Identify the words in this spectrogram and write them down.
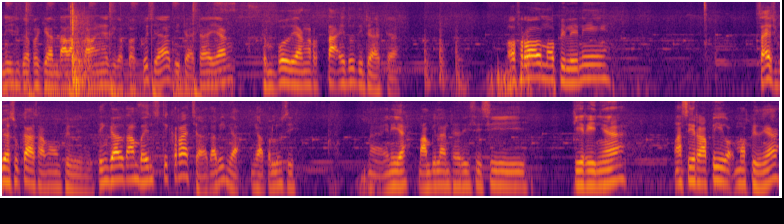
ini juga bagian talang-talangnya juga bagus ya tidak ada yang dempul yang retak itu tidak ada. Overall mobil ini saya juga suka sama mobil ini. Tinggal tambahin stiker aja tapi nggak nggak perlu sih. Nah ini ya tampilan dari sisi kirinya. Masih rapi kok mobilnya.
